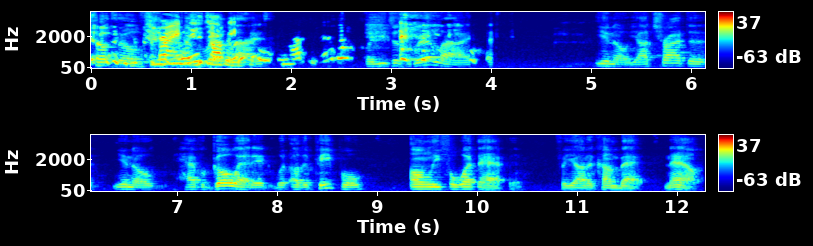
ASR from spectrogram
so, so right. you, realize, so you just realize, that, you know, y'all tried to, you know, have a go at it with other people, only for what to happen, for y'all to come back. Now,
